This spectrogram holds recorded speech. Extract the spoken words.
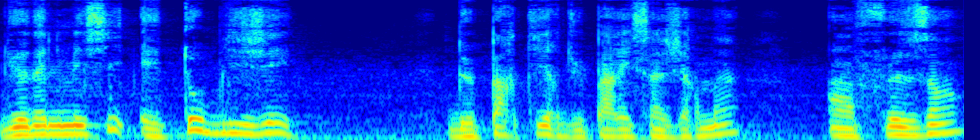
Lionel Messi est obligé de partir du Paris Saint-Germain en faisant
